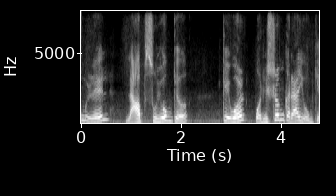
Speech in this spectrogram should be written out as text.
मिळेल लाभ सुयोग्य केवळ परिश्रम करा योग्य.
